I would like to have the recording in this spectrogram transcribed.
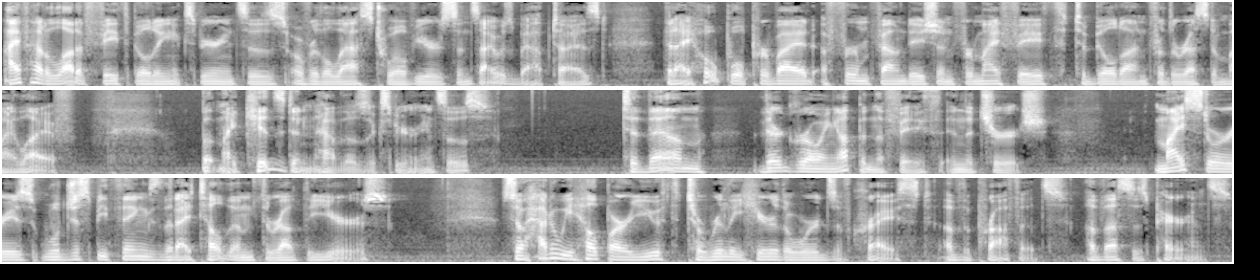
I've had a lot of faith building experiences over the last 12 years since I was baptized that I hope will provide a firm foundation for my faith to build on for the rest of my life. But my kids didn't have those experiences to them, they're growing up in the faith in the church. My stories will just be things that I tell them throughout the years. So, how do we help our youth to really hear the words of Christ, of the prophets, of us as parents?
